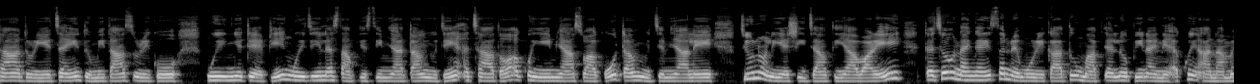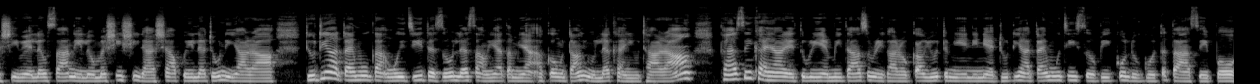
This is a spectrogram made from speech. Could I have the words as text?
ထားသူတွေရဲ့ကြံရည်သူမိသားစုတွေကိုငွေညစ်တဲ့ပြင်ငွေကြေးလက်ဆောင်ပစ္စည်းများတောင်းယူခြင်းအခြားသောအခွင့်အရေးများစွာကိုတောင်းယူခြင်းများလည်းကျူးလွန်လျက်ရှိကြောင်းသိရပါတယ်။တချို့နိုင်ငံရေးဆက်နွယ်မှုတွေကသူ့မှာပြန်လွတ်ပေးနိုင်တဲ့အခွင့်အာဏာမရှိဘဲလှုပ်ရှားနေလို့မရှိရှိတာရှာဖွေလက်တိုးနေရတာဒုတိယတိုင်းမှုကငွေကြေးတစိုးလက်ဆောင်ရသမျှအကုန်တောင်းယူလက်ခံယူထားတာဖမ်းဆီးခံရတဲ့သူတွေရဲ့မိသားစုတွေကတော့ကောက်ရိုးတမြင်အနေနဲ့ဒုတိယတိုင်းမှုကြီးဆိုပြီးကိုလူကိုတက်တာစေပေါ်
